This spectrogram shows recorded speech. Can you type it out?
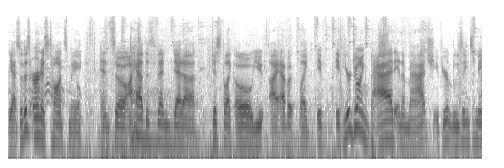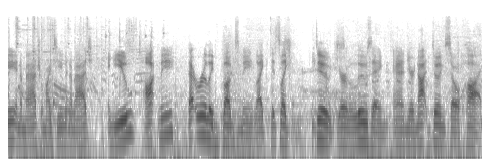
Yeah, so this Ernest taunts me, and so I have this vendetta, just like, oh, you, I have a, like, if, if you're doing bad in a match, if you're losing to me in a match, or my team in a match, and you taunt me, that really bugs me. Like, it's like, dude, you're losing, and you're not doing so hot.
